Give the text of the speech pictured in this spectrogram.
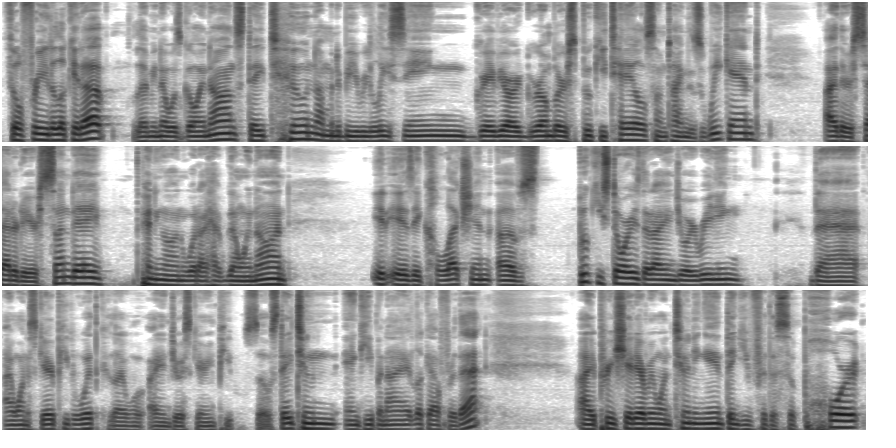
feel free to look it up. Let me know what's going on. Stay tuned. I'm going to be releasing Graveyard Grumbler Spooky Tales sometime this weekend, either Saturday or Sunday, depending on what I have going on. It is a collection of spooky stories that I enjoy reading that I want to scare people with because I, I enjoy scaring people. So stay tuned and keep an eye look out for that. I appreciate everyone tuning in. Thank you for the support.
